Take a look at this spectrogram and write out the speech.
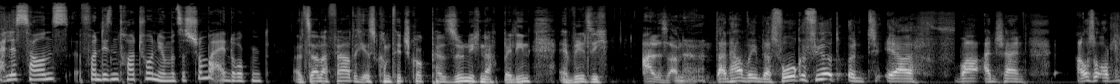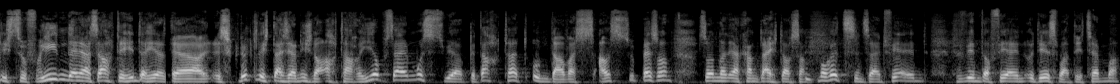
Alle Sounds von diesem Trautonium. Das ist schon beeindruckend. Als Sala fertig ist, kommt Hitchcock persönlich nach Berlin. Er will sich alles anhören. Dann haben wir ihm das vorgeführt und er war anscheinend außerordentlich zufrieden, denn er sagte hinterher, er ist glücklich, dass er nicht noch acht Tage hier sein muss, wie er gedacht hat, um da was auszubessern, sondern er kann gleich nach St. Moritz in seinen Ferien, Winterferien, und das war Dezember,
